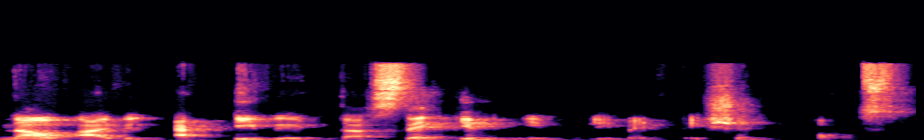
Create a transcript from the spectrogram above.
Now I will activate the second implementation also.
